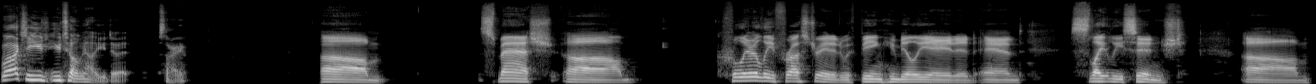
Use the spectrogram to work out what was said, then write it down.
Well, actually, you you tell me how you do it. Sorry. um smash um clearly frustrated with being humiliated and slightly singed um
